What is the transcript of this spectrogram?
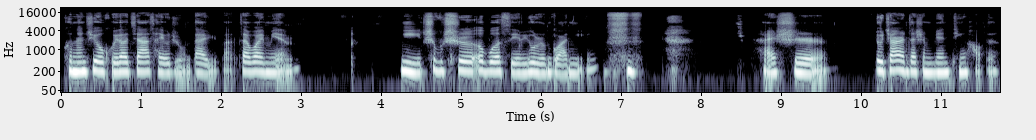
可能只有回到家才有这种待遇吧。在外面，你吃不吃、饿不饿死也没有人管你，还是。有家人在身边挺好的，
